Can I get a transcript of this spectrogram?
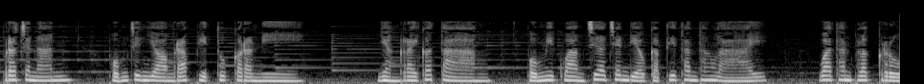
เพราะฉะนั้นผมจึงยอมรับผิดทุกกรณี อย่างไรก็ตาม ผมมีความเชื่อเช่นเดียวกับที่ท่านทั้งหลาย ว่าท่านพระครู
